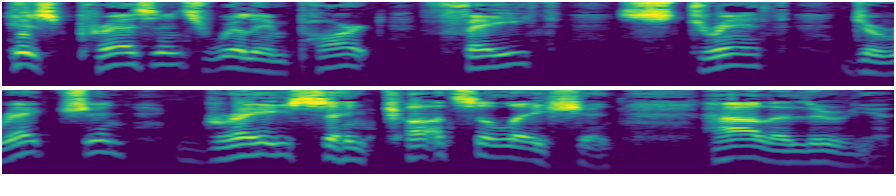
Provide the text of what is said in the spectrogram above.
His presence will impart faith, strength, direction, grace, and consolation. Hallelujah.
